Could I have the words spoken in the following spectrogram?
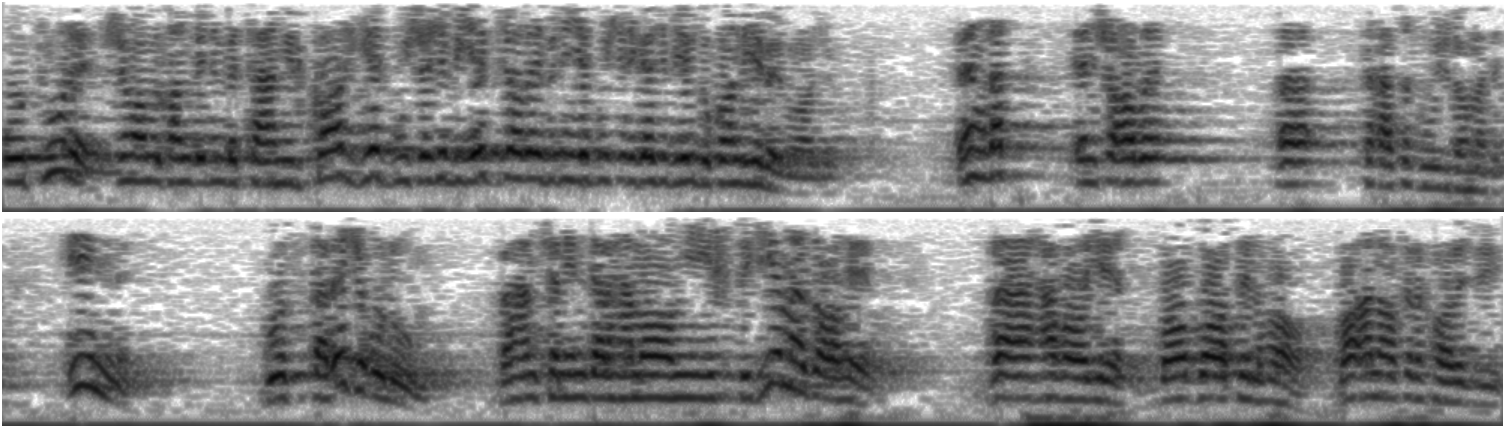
اتوره شما می‌خوان بدین به تعمیر کار یک گوشش به یک جا بدین یک گوشه دیگه به یک دکان دیگه بریم مراجعه. اینقدر انشعاب تخصص وجود آمده. این گسترش علوم و همچنین در همامیختگی مذاهب و حقایق با باطل ها با عناصر خارجی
